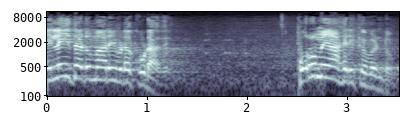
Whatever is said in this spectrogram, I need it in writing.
நிலை தடுமாறி விடக்கூடாது பொறுமையாக இருக்க வேண்டும்.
